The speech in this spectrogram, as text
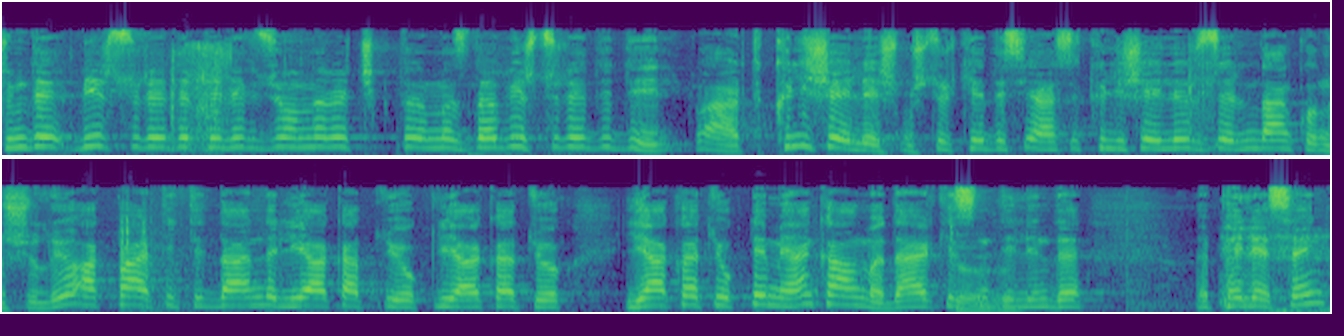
Şimdi bir sürede televizyonlara çıktığımızda bir sürede değil artık klişeleşmiş. Türkiye'de siyasi klişeler üzerinden konuşuluyor. AK Parti iktidarında liyakat yok, liyakat yok. Liyakat yok demeyen kalmadı. Herkesin dilinde e, pelesenk.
